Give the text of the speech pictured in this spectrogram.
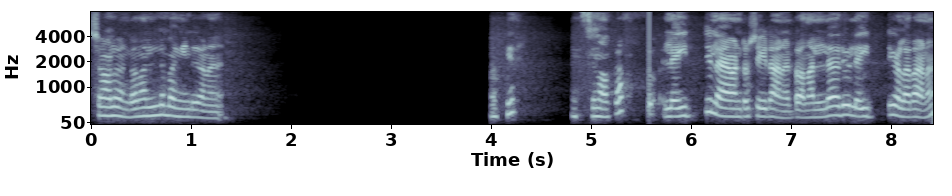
ഷോൾ കണ്ടോ? നല്ല ഭംഗിയുണ്ട് കാണാൻ. ഓക്കെ നെക്സ്റ്റ് നോക്കാം. ലൈറ്റ് ലാവൻഡർ ആണ് കേട്ടോ നല്ല ഒരു ലൈറ്റ് കളറാണ്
